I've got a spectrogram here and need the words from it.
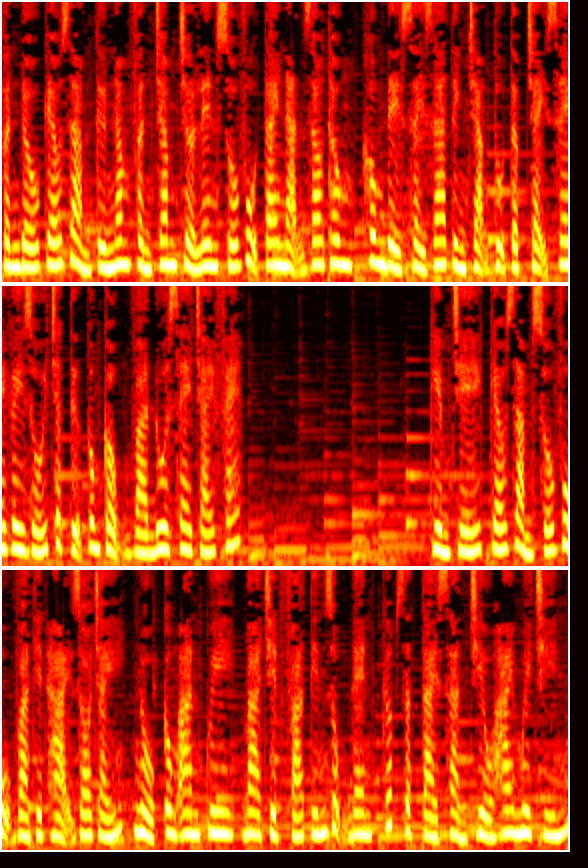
Phấn đấu kéo giảm từ 5% trở lên số vụ tai nạn giao thông, không để xảy ra tình trạng tụ tập chạy xe gây rối trật tự công cộng và đua xe trái phép. Kiềm chế, kéo giảm số vụ và thiệt hại do cháy, nổ, công an quy, ba triệt phá tín dụng đen, cướp giật tài sản chiều 29.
